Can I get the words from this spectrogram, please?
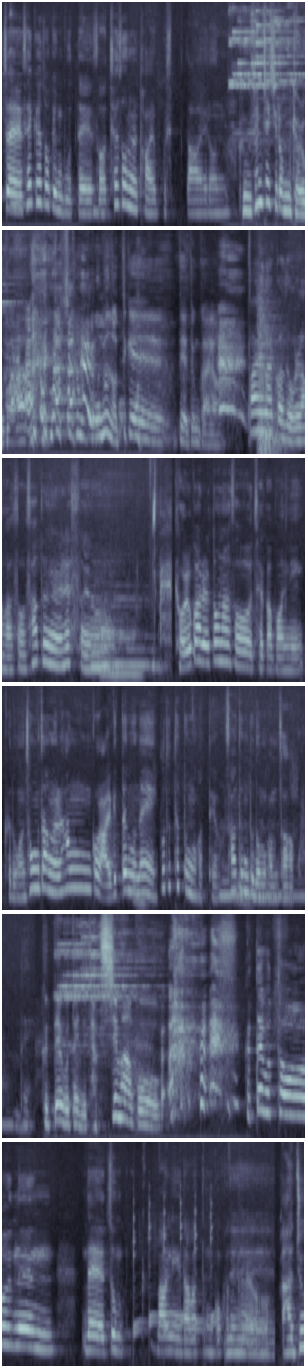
국제 세계적인 무대에서 최선을 다해보고 싶다 이런 그 생체 실험 결과 몸은 어떻게 되던가요? 파이널까지 올라가서 4등을 했어요. 결과를 떠나서 제가 많이 그동안 성장을 한 걸 알기 때문에 뿌듯했던 것 같아요. 4등도 너무 감사하고. 네. 그때부터 이제 작심하고 그때부터는 네, 좀 많이 나갔던 것 같아요. 네, 아주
